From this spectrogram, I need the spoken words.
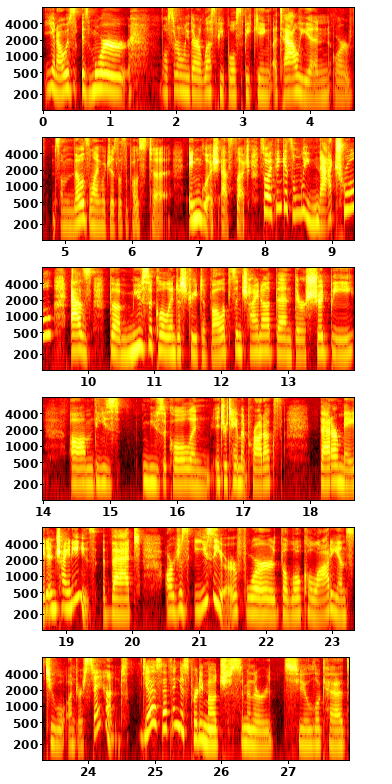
you know, is, is more. Well, certainly there are less people speaking Italian or some of those languages as opposed to English as such. So I think it's only natural as the musical industry develops in China, then there should be um, these musical and entertainment products that are made in Chinese that are just easier for the local audience to understand. Yes, I think it's pretty much similar to look at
